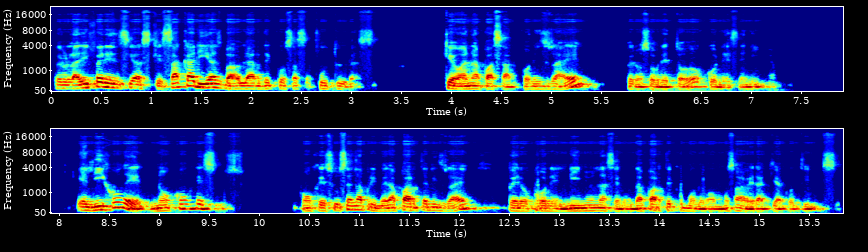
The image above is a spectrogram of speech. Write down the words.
Pero la diferencia es que Zacarías va a hablar de cosas futuras que van a pasar con Israel, pero sobre todo con ese niño. El hijo de él, no con Jesús. Con Jesús en la primera parte en Israel, pero con el niño en la segunda parte, como lo vamos a ver aquí a continuación.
